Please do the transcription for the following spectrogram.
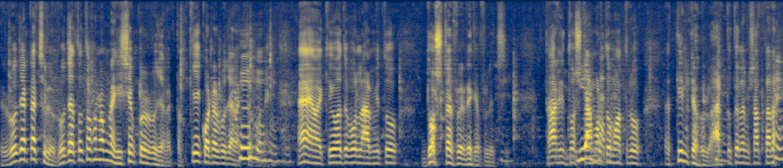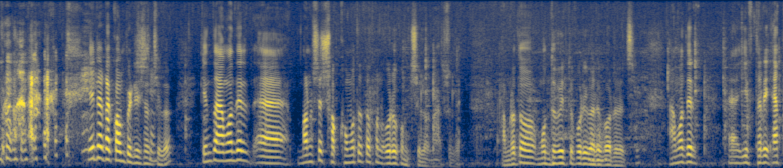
রোজাটা ছিল। রোজা তো তখন আমরা হিসেব করে রোজা রাখতাম। কে কটা রোজা রাখতে পারে হ্যাঁ কেউ হয়তো বলল আমি তো দশটা ফেলে রেখে ফেলেছি। তার দশটা আমার তো মাত্র তিনটা হলো। আর তো তাহলে আমি সাতটা রাখব। এটা একটা কম্পিটিশন ছিল। কিন্তু আমাদের আহ, মানুষের সক্ষমতা তখন ওরকম ছিল না আসলে। আমরা তো মধ্যবিত্ত পরিবারে বড় হয়েছি। আমাদের ইফতারে এত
